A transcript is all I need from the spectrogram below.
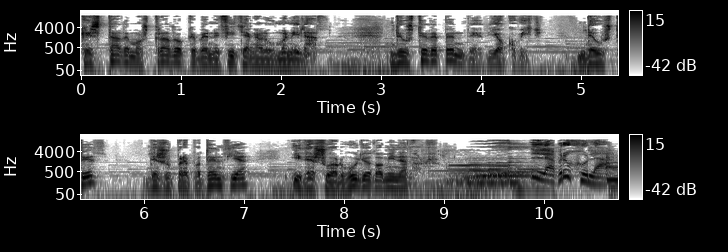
que está demostrado que benefician a la humanidad. De usted depende, Djokovic, de usted, de su prepotencia y de su orgullo dominador. La brújula.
